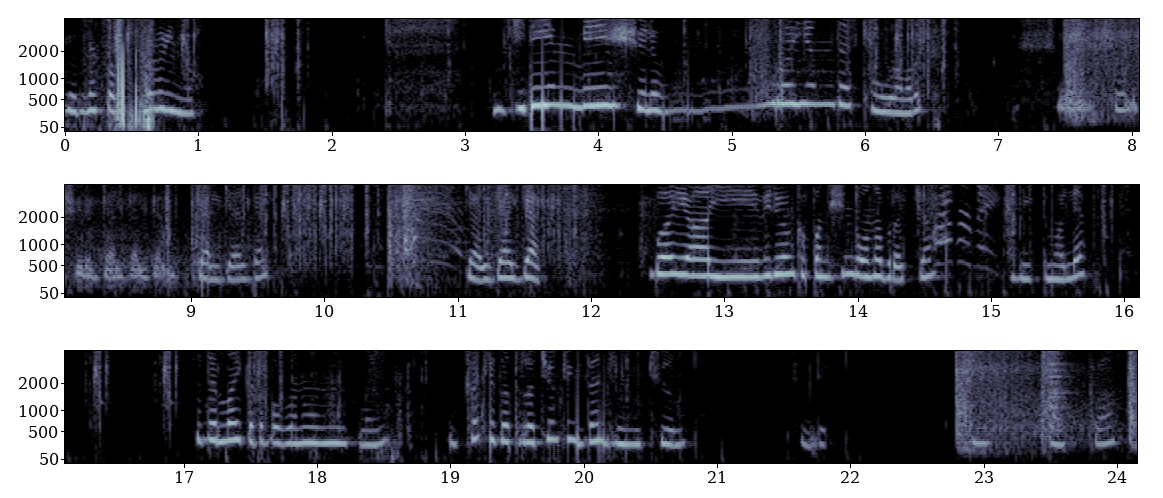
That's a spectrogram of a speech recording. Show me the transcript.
Eline. Güzel oynuyor. Gideyim bir şöyle vurayım derken vuramadık. Şöyle şöyle şöyle gel gel gel gel gel gel. Gel gel gel. Bayağı iyi. Videonun kapanışını da ona bırakacağım. Büyük ihtimalle. Siz de like atıp abone olmayı unutmayın. Kaç kez hatırlatıyorum çünkü ben de unutuyorum. Şimdi. Bir dakika.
